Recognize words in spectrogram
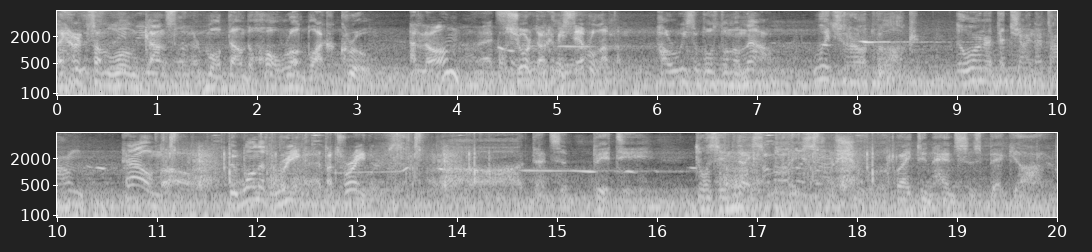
I heard some lone gunslinger mowed down the whole roadblock crew. Alone? Well, sure, there could be several of them. How are we supposed to know now? Which roadblock? The one at the Chinatown? Hell no. The one at Riga at the traders. Oh, that's a pity. It was a nice place for sure, right in Hansa's backyard.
